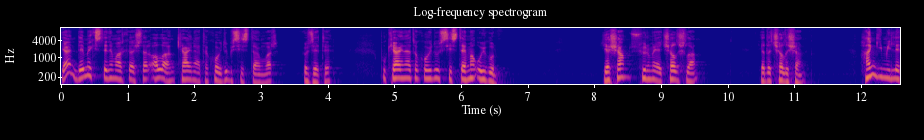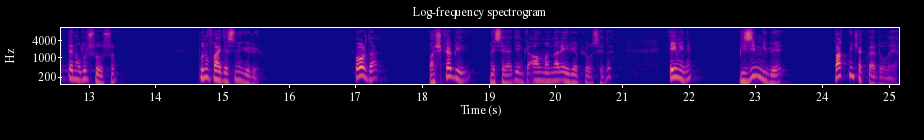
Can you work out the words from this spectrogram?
yani demek istediğim arkadaşlar Allah'ın kainata koyduğu bir sistem var. Özeti. Bu kainata koyduğu sisteme uygun. Yaşam sürmeye çalışılan ya da çalışan hangi milletten olursa olsun bunun faydasını görüyor. Orada başka bir mesela diyelim ki Almanlar ev yapıyor olsaydı eminim bizim gibi bakmayacaklardı olaya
